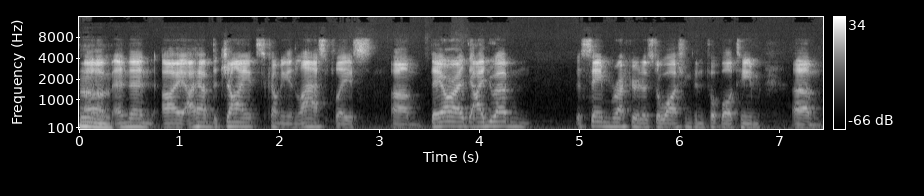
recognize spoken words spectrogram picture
Mm. Um, and then I, I have the Giants coming in last place. Um, they are I, do have the same record as the Washington football team. Um,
